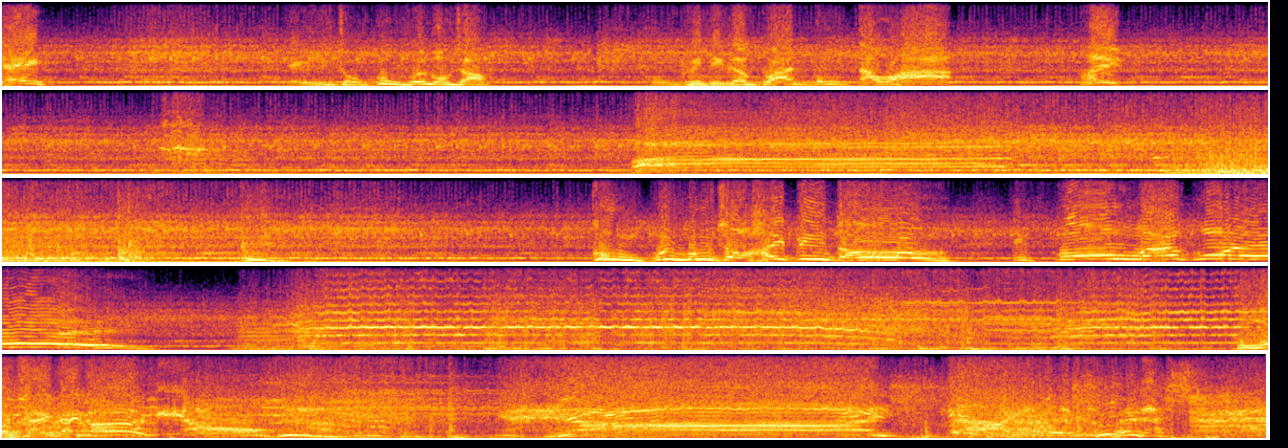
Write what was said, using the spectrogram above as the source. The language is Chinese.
Hey! 你做公馆武藏，同佢哋嘅关公斗下，系啊！公本武藏喺边度？你放马过嚟，同我一睇佢。Yes!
